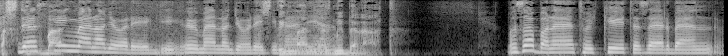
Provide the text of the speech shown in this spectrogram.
A Sting De a Sting már nagyon régi. Ő már nagyon régi. A Sting mánia az miben állt? Az abban állt, hogy 2000-ben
